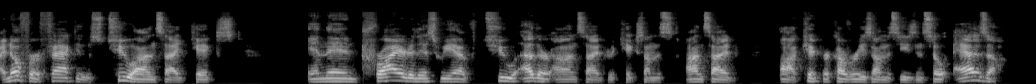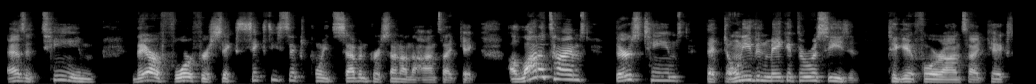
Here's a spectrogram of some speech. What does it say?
I know for a fact it was two onside kicks. And then prior to this, we have two other onside kicks on this onside uh, kick recoveries on the season. So as a as a team, they are four for six, 66.7% on the onside kick. A lot of times there's teams that don't even make it through a season to get four onside kicks.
